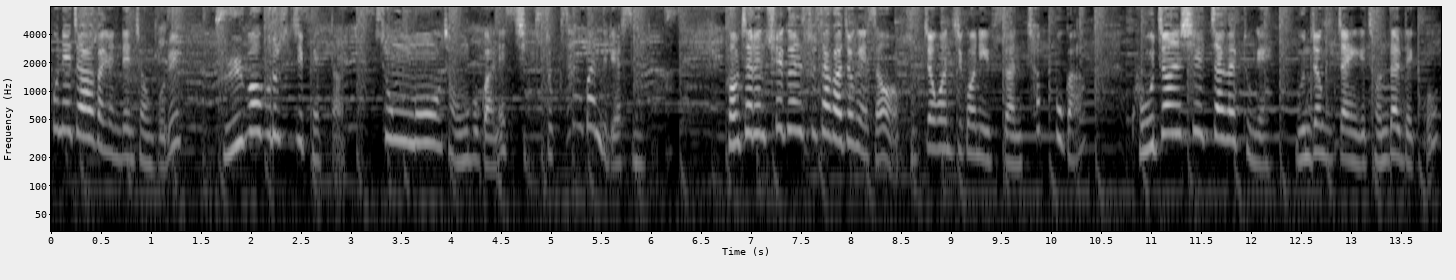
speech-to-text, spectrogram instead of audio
혼외자와 관련된 정보를 불법으로 수집했던 송모 정보관의 직속 상관들이었습니다. 검찰은 최근 수사 과정에서 국정원 직원이 입수한 첩보가 고전 실장을 통해 문전 국장에게 전달됐고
